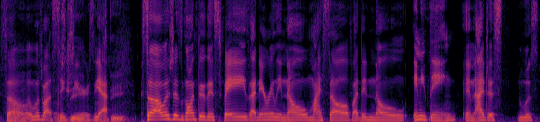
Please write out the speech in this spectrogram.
So it was about six deep. years. Yeah. So I was just going through this phase. I didn't really know myself. I didn't know anything, and I just was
